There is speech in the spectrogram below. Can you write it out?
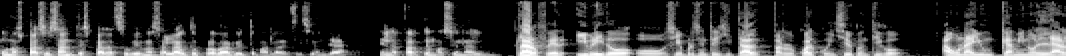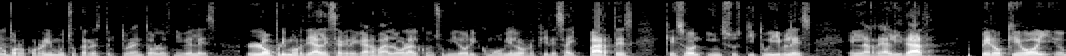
unos pasos antes para subirnos al auto, probarlo y tomar la decisión ya en la parte emocional. Claro, Fer, híbrido o 100% digital, para lo cual coincido contigo, Aún hay un camino largo por recorrer y mucho que reestructurar en todos los niveles. Lo primordial es agregar valor al consumidor y como bien lo refieres, hay partes que son insustituibles en la realidad, pero que hoy eh,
